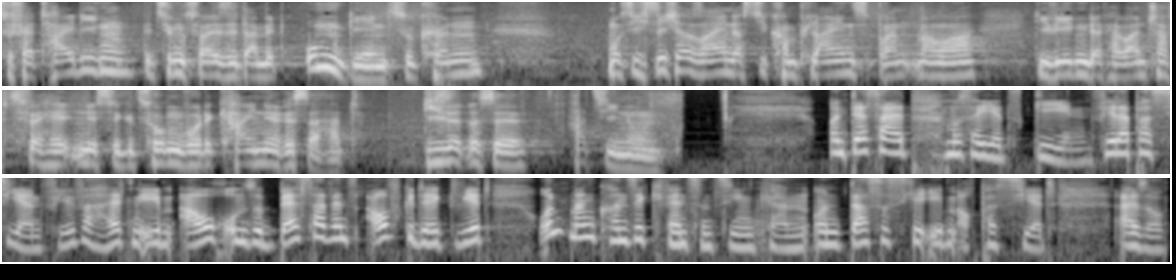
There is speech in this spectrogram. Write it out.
zu verteidigen bzw. damit umgehen zu können, muss ich sicher sein, dass die Compliance-Brandmauer die wegen der Verwandtschaftsverhältnisse gezogen wurde, keine Risse hat. Diese Risse hat sie nun. Und deshalb muss er jetzt gehen. Fehler passieren, Fehlverhalten eben auch umso besser, wenn es aufgedeckt wird und man Konsequenzen ziehen kann. Und das ist hier eben auch passiert. Also,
